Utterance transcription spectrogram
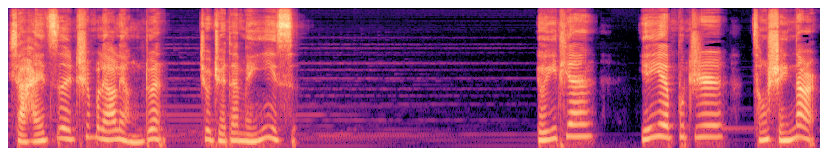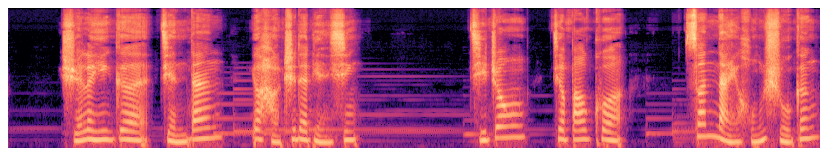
小孩子吃不了两顿就觉得没意思。有一天，爷爷不知从谁那儿学了一个简单又好吃的点心，其中就包括酸奶红薯羹。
